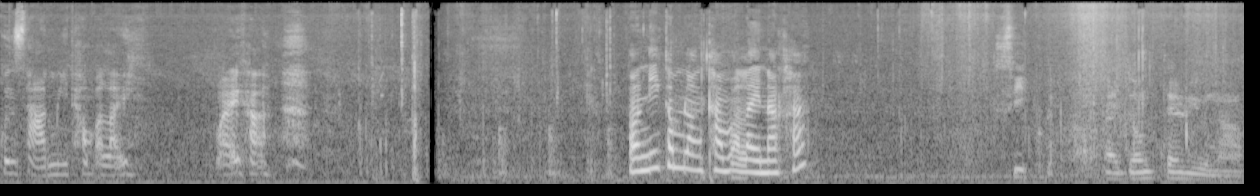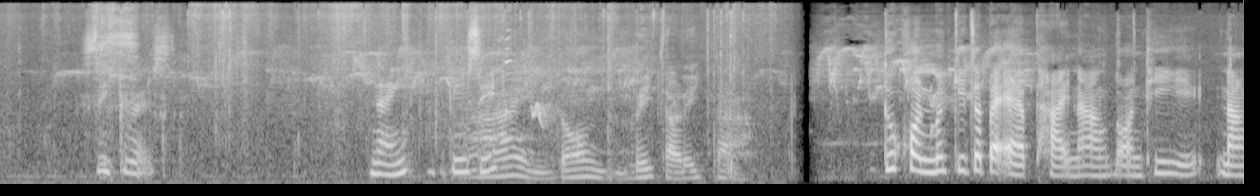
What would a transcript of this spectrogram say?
คุณสามีทำอะไร ไว้ค่ะ ตอนนี้กำลังทำอะไรนะคะ Secret. I don't tell you now. Secret ไหนดูสิ Why? Don't. Later, later. ทุกคนเมื่อกี้จะไปแอบถ่ายนางตอนที่นาง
